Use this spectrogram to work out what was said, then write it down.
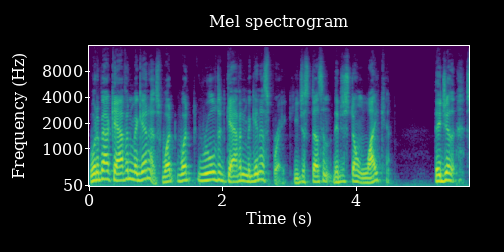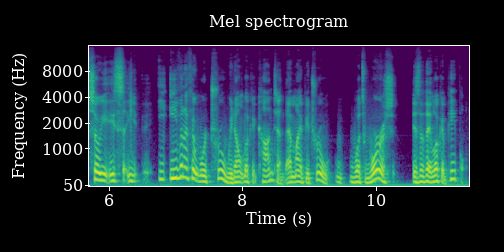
What about Gavin McInnes? What, what rule did Gavin McInnes break? He just doesn't, they just don't like him. They just, so he- he- even if it were true, we don't look at content. That might be true. What's worse is that they look at people.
